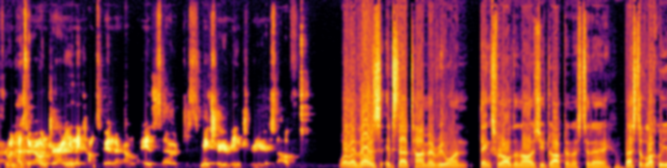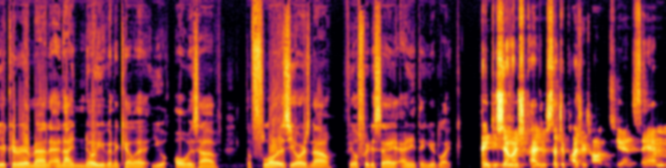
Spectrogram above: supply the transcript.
everyone has their own journey, and they come to it in their own ways. So just make sure you're being true to yourself. Well, Avez, it's that time, everyone. Thanks for all the knowledge you dropped on us today. Best of luck with your career, man, and I know you're going to kill it. You always have. The floor is yours now. Feel free to say anything you'd like. Thank you so much, Pat. It was such a pleasure talking to you. And Sam,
